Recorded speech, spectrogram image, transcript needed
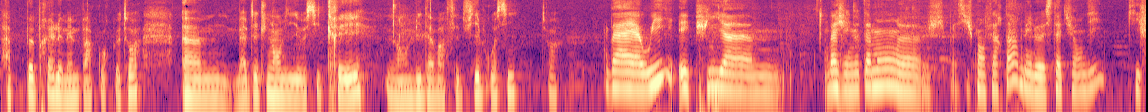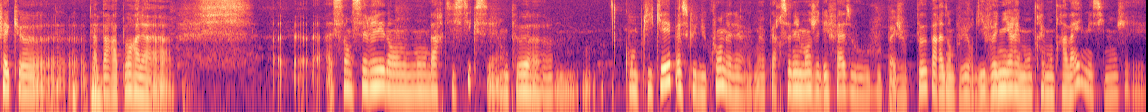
à, à peu près le même parcours que toi, euh, bah, peut-être l'envie aussi de créer, l'envie d'avoir cette fibre aussi, tu vois. Bah oui, et puis euh, bah, j'ai notamment, euh, je sais pas si je peux en faire part, mais le statut handi qui fait que euh, bah, Mm. par rapport à la à s'insérer dans le monde artistique, c'est un peu euh, compliqué parce que du coup, on a, moi, personnellement, j'ai des phases où, où, bah, je peux, par exemple, aujourd'hui venir et montrer mon travail, mais sinon, j'ai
